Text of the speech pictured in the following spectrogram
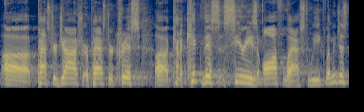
uh, Pastor Josh or Pastor Chris uh, kind of kick this series off last week, let me just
